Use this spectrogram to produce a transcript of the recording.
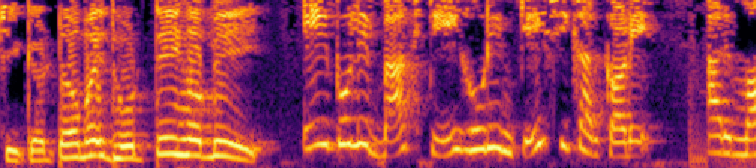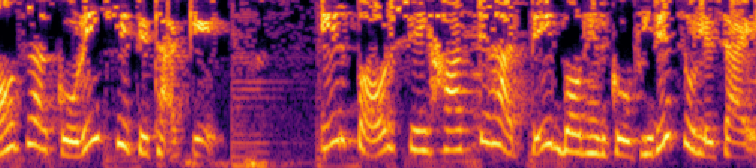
শিকারটা আমায় ধরতেই হবে। এই বলে বাঘটি হরিণকে শিকার করে, আর মজা করে খেতে থাকে। এরপর সে হাঁটতে হাঁটতে বনের গভীরে চলে যায়,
